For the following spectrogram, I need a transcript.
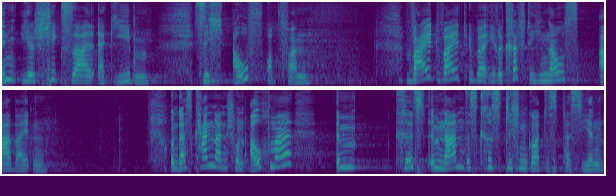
in ihr Schicksal ergeben, sich aufopfern, weit, weit über ihre Kräfte hinaus arbeiten. Und das kann dann schon auch mal im, Christ, im Namen des christlichen Gottes passieren.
